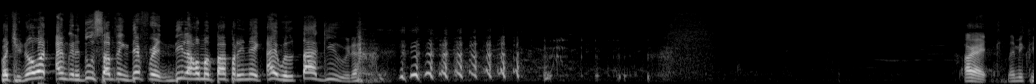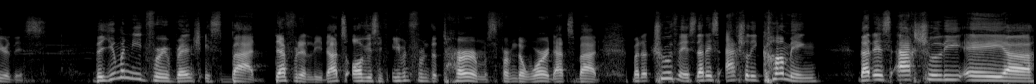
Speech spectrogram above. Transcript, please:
but you know what? I'm to do something different. Hindi lang magpaparinig. I will tag you. all right, let me clear this the human need for revenge is bad, definitely. That's obviously, even from the terms, from the word, that's bad. But the truth is, that is actually coming, that is actually a uh,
